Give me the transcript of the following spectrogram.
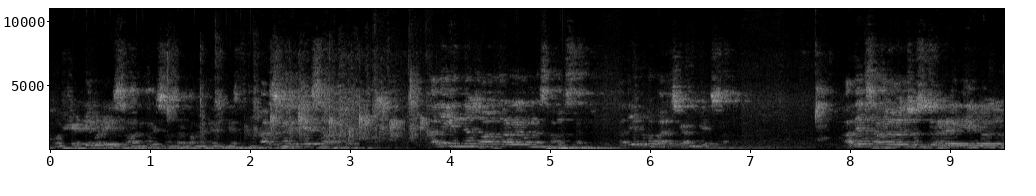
ఒక షెడ్ కూడా వేసామని చెప్పి సందర్భంగా తెలియజేస్తాం పరిష్కారం చేస్తాం అది ఎన్నో సంవత్సరాలుగా ఉన్న సమస్య. అది కూడా పరిష్కారం చేస్తాం అదే సమయంలో చూస్తున్నట్లయితే ఈరోజు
